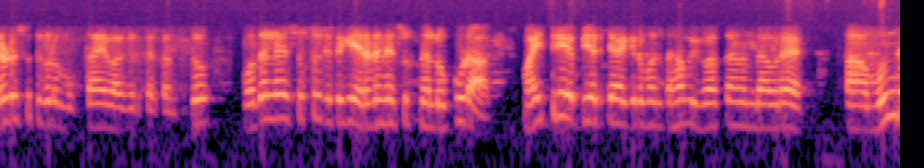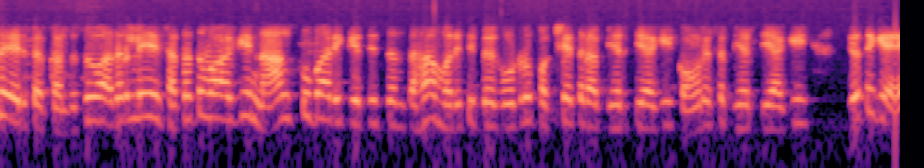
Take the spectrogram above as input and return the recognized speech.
ಎರಡು ಸುತ್ತುಗಳು ಮುಕ್ತಾಯವಾಗಿರ್ತಕ್ಕಂಥದ್ದು. ಮೊದಲನೇ ಸುತ್ತು ಜೊತೆಗೆ ಎರಡನೇ ಸುತ್ತಿನಲ್ಲೂ ಕೂಡ ಮೈತ್ರಿ ಅಭ್ಯರ್ಥಿ ಆಗಿರುವಂತಹ ವಿವೇಕಾನಂದ ಅವರೇ ಮುಂದೆ ಇರತಕ್ಕಂಥದ್ದು. ಅದರಲ್ಲಿ ಸತತವಾಗಿ ನಾಲ್ಕು ಬಾರಿ ಗೆದ್ದಿದ್ದಂತಹ ಮರಿತಿಬ್ಬೇಗೌಡರು ಪಕ್ಷೇತರ ಅಭ್ಯರ್ಥಿಯಾಗಿ, ಕಾಂಗ್ರೆಸ್ ಅಭ್ಯರ್ಥಿಯಾಗಿ, ಜೊತೆಗೆ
